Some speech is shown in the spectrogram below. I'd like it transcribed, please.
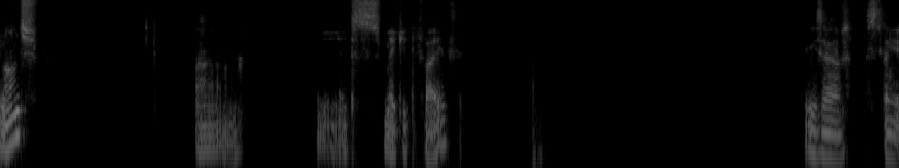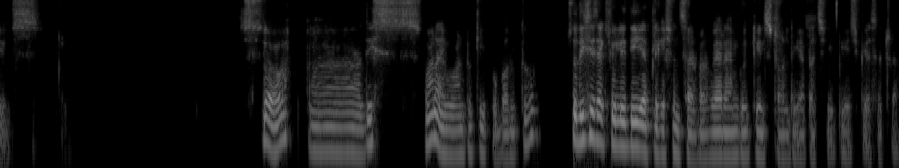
launch. Um, let's make it five. These are slaves. So uh, this one I want to keep Ubuntu. So this is actually the application server where I'm going to install the Apache, PHP, etc.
